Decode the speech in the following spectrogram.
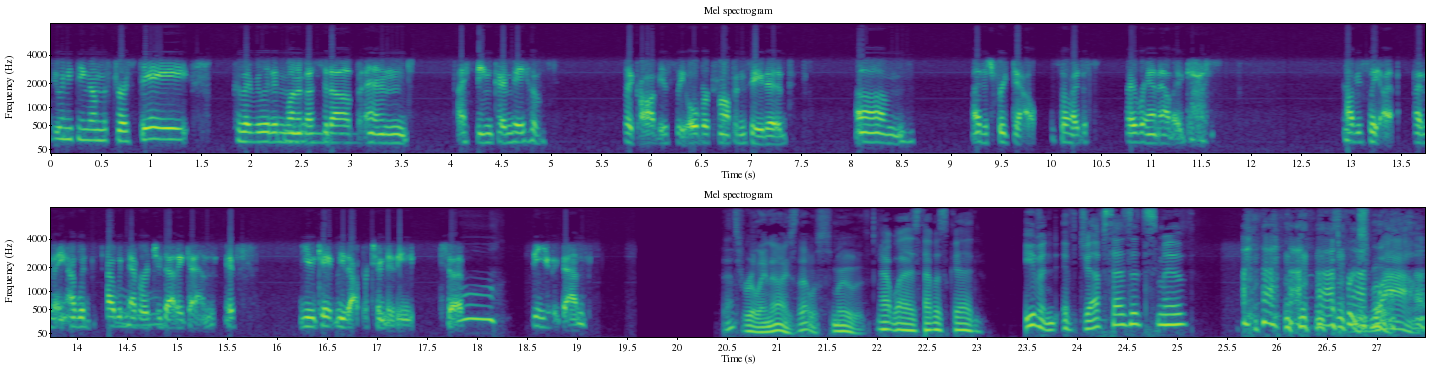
do anything on the first date because I really didn't want to mess it up, and I think I may have like obviously overcompensated. Um, I just freaked out, so I just I ran out. I guess. Obviously, I, I mean, I would I would never do that again if you gave me the opportunity to see you again. That's really nice. That was smooth. That was that was good. Even if Jeff says it's smooth, That's pretty smooth. wow,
